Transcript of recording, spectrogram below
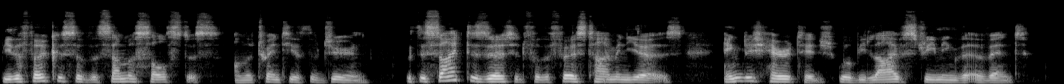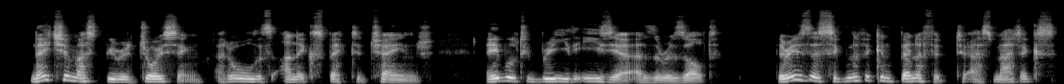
be the focus of the summer solstice on the 20th of June. With the site deserted for the first time in years, English Heritage will be live streaming the event. Nature must be rejoicing at all this unexpected change, able to breathe easier as a result. There is a significant benefit to asthmatics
